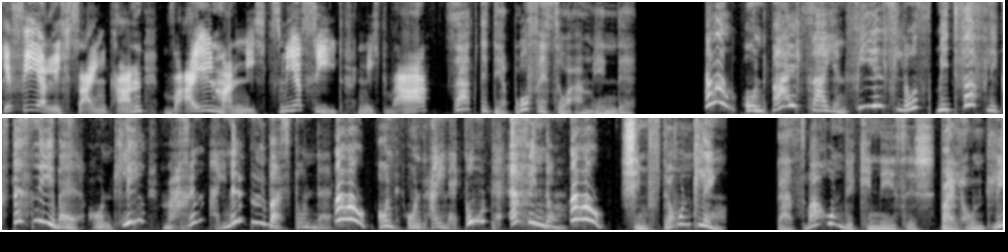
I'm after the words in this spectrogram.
gefährlich sein kann, weil man nichts mehr sieht, nicht wahr? Sagte der Professor am Ende. Und bald seien viel Schluss mit verflixtes Nebel. Hundling machen eine Überstunde. Und, und eine gute Erfindung. schimpfte Hundling. Das war Hundechinesisch, weil Hundling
